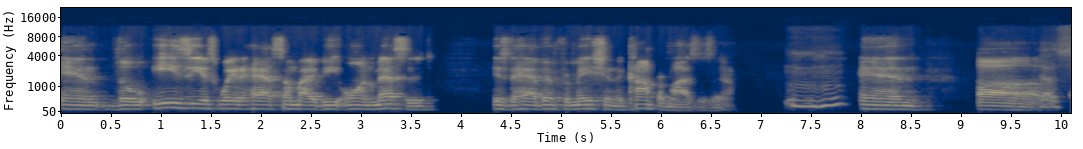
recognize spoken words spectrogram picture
And the easiest way to have somebody be on message is to have information that compromises them. Mm-hmm. And uh, yes.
